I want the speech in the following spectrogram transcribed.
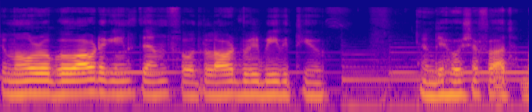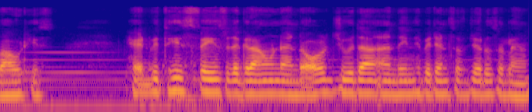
Tomorrow go out against them, for the Lord will be with you. And Jehoshaphat bowed his head with his face to the ground, and all Judah and the inhabitants of Jerusalem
